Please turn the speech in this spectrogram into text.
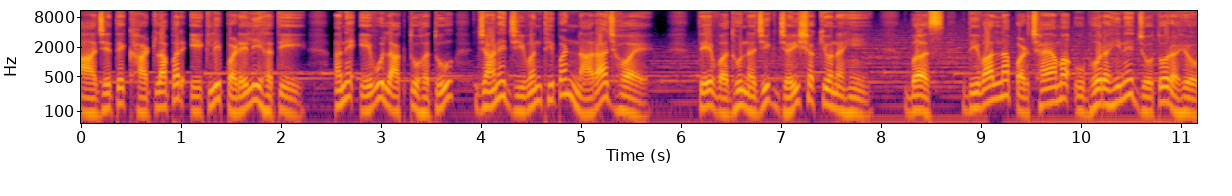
આજે તે ખાટલા પર એકલી પડેલી હતી અને એવું લાગતું હતું, જાણે જીવનથી પણ નારાજ હોય. તે વધુ નજીક જઈ શક્યો નહીં. બસ, દિવાલના પડછાયામાં ઊભો રહીને જોતો રહ્યો.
